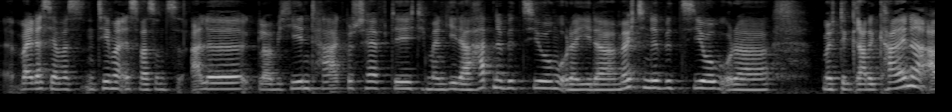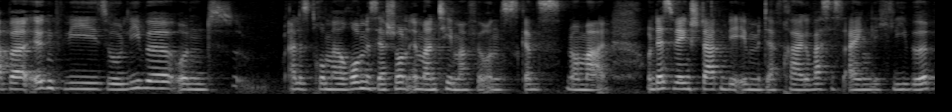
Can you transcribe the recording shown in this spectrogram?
äh, weil das ja was ein Thema ist, was uns alle, glaube ich, jeden Tag beschäftigt. Ich meine, jeder hat eine Beziehung oder jeder möchte eine Beziehung oder möchte gerade keine, aber irgendwie so Liebe und alles drumherum ist ja schon immer ein Thema für uns, ganz normal. Und deswegen starten wir eben mit der Frage, was ist eigentlich Liebe?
